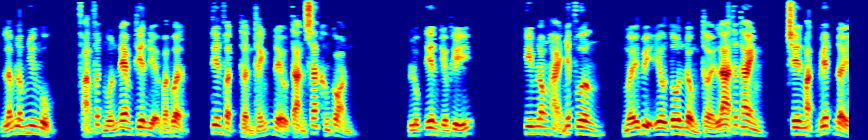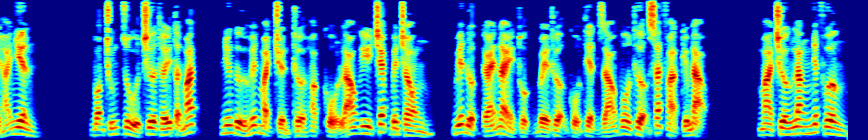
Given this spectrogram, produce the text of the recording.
lấm lấm như ngục phản phất muốn đem thiên địa vật vật, tiên phật thần thánh đều tàn sát không còn. Lục tiên kiếm khí, kim long hải nhất phương, mấy vị yêu tôn đồng thời la thất thanh, trên mặt viết đầy hãi nhiên. Bọn chúng dù chưa thấy tận mắt, nhưng từ huyết mạch chuyển thừa hoặc cổ lão ghi chép bên trong, biết được cái này thuộc về thượng cổ tiệt giáo vô thượng sát phạt kiếm đạo. Mà trường lăng nhất phương,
